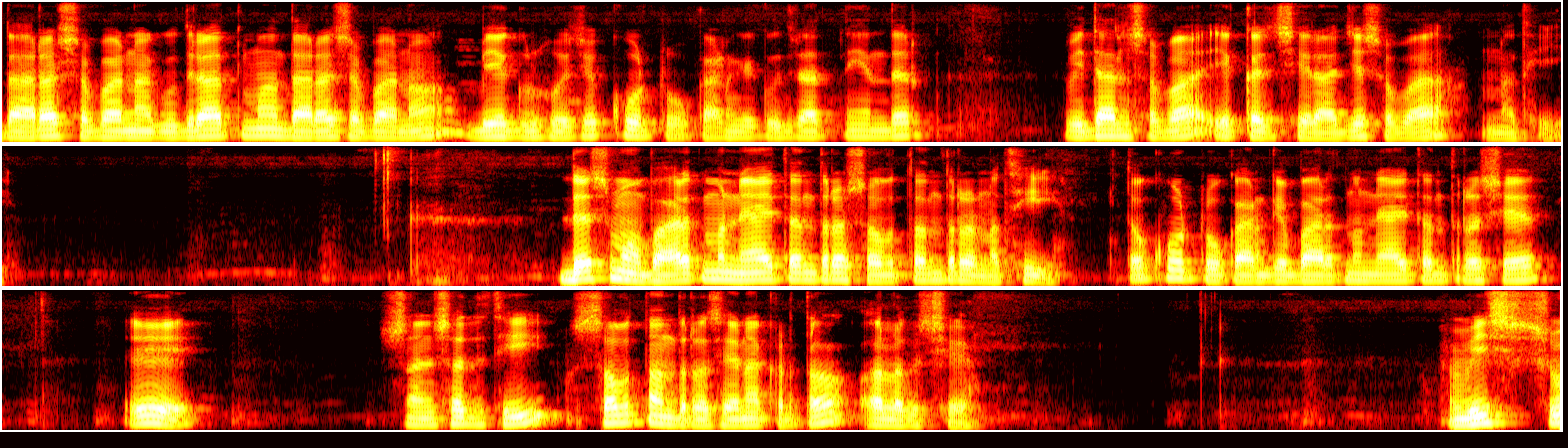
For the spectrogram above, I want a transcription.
ધારાસભાના ગુજરાતમાં ધારાસભાના બે ગૃહો છે ખોટું, કારણ કે ગુજરાતની અંદર વિધાનસભા એક જ છે, રાજ્યસભા નથી. દસમો, ભારતમાં ન્યાયતંત્ર સ્વતંત્ર નથી. તો ખોટું, કારણ કે ભારતનું ન્યાયતંત્ર છે એ સંસદથી સ્વતંત્ર છે, એના કરતાં અલગ છે. વિશ્વ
